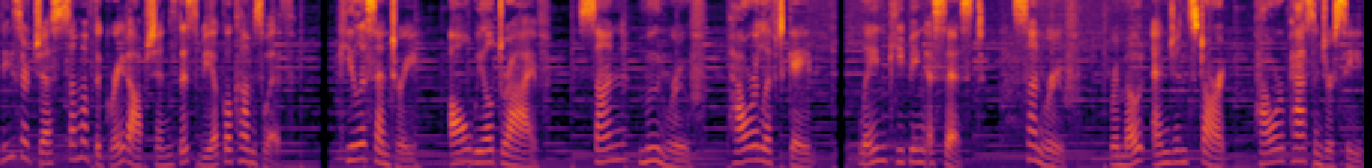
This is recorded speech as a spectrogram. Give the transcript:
These are just some of the great options this vehicle comes with. Keyless entry, all-wheel drive, sun, moonroof, power liftgate, lane keeping assist, sunroof, remote engine start, power passenger seat,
